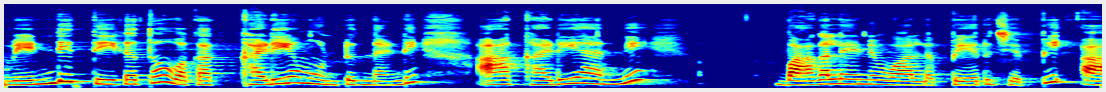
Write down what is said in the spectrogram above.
వెండి తీగతో ఒక కడియం ఉంటుందండి. ఆ కడియాన్ని బాగలేని వాళ్ళ పేరు చెప్పి ఆ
